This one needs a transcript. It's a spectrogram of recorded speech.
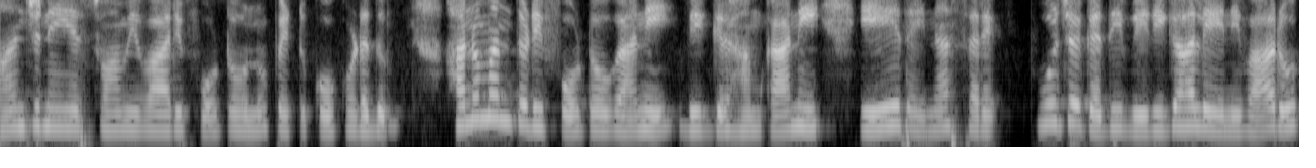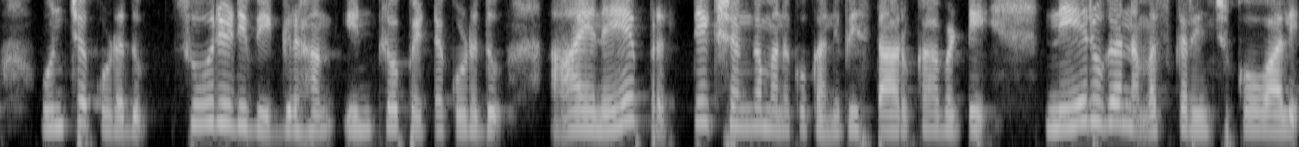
ఆంజనేయ స్వామి వారి ఫోటోను పెట్టుకోకూడదు. హనుమంతుడి ఫోటో కానీ విగ్రహం కానీ ఏదైనా సరే పూజ గది విడిగా లేని వారు ఉంచకూడదు. సూర్యుడి విగ్రహం ఇంట్లో పెట్టకూడదు. ఆయనే ప్రత్యక్షంగా మనకు కనిపిస్తారు కాబట్టి నేరుగా నమస్కరించుకోవాలి.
